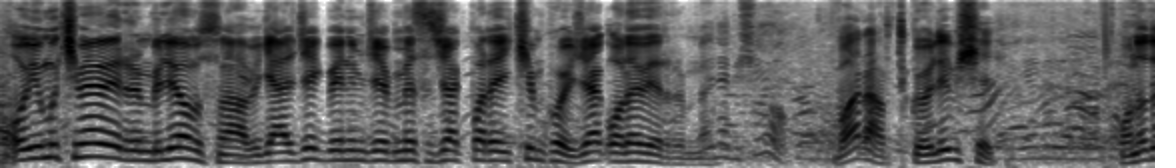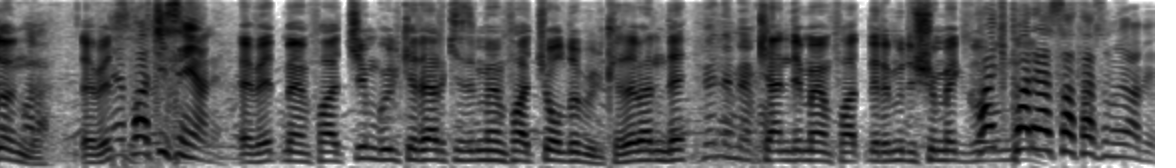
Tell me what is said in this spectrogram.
Bak. Oyumu kime veririm biliyor musun abi? Gelecek benim cebime sıcak parayı kim koyacak ona veririm ben. Öyle bir şey yok. Var artık öyle bir şey. Ona döndü. Evet. Menfaatçisin yani. Evet menfaatçiyim. Bu ülkede herkesin menfaatçi olduğu bir ülkede. Ben de Ben de menfaat- kendi menfaatlerimi düşünmek zorundayım. Kaç paraya satarsın abi?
